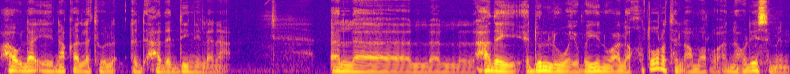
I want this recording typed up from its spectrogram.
هؤلاء نقلت هذا الدين لنا. ال ال هذا يدل ويبين على خطورة الأمر وأنه ليس من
